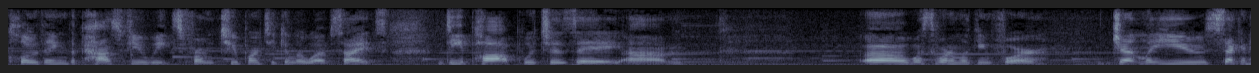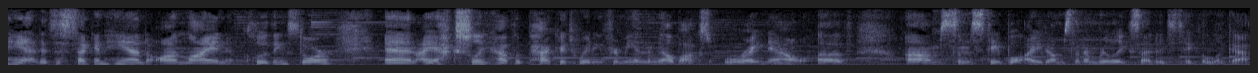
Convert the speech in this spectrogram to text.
clothing the past few weeks from two particular websites Depop, which is a um, uh, what's the word I'm looking for? Gently used secondhand. It's a secondhand online clothing store, and I actually have a package waiting for me in the mailbox right now of um, some staple items that I'm really excited to take a look at.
